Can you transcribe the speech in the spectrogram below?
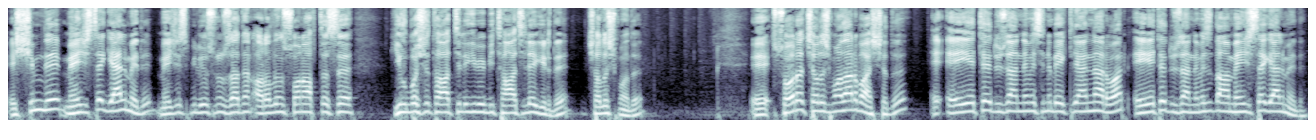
E şimdi meclise gelmedi. Meclis biliyorsunuz zaten Aralık'ın son haftası yılbaşı tatili gibi bir tatile girdi. Çalışmadı. E, sonra çalışmalar başladı. E, EYT düzenlemesini bekleyenler var. EYT düzenlemesi daha meclise gelmedi.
